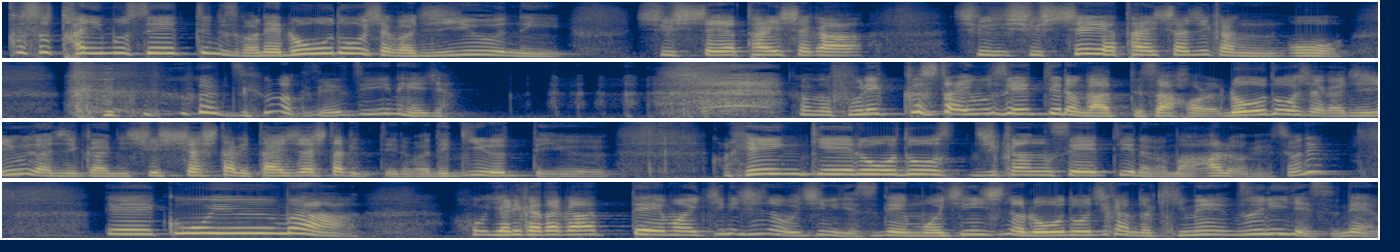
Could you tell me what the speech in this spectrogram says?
クスタイム制っていうんですかね、労働者が自由に出社や退社が、出社や退社時間を、うまく全然言えねえじゃん。このフレックスタイム制っていうのがあってさ、ほら、労働者が自由な時間に出社したり退社したりっていうのができるっていう、この変形労働時間制っていうのがまああるわけですよね。で、こういうまあ、やり方があって、まあ一日のうちにですね、もう一日の労働時間と決めずにですね、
